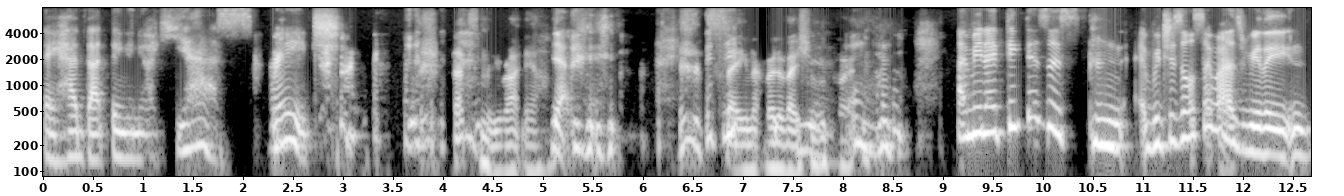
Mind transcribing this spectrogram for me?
they had that thing, and you're like, yes, preach. That's me right now. yeah. Saying that motivational quote. I mean, I think there's this, which is also why I was really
